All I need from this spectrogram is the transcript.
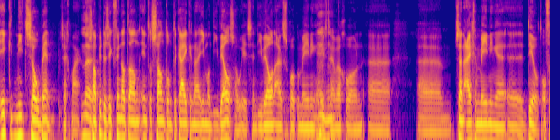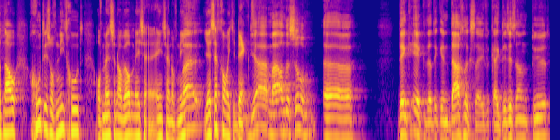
ik niet zo ben, zeg maar. Nee. Snap je? Dus ik vind dat dan interessant om te kijken naar iemand die wel zo is. En die wel een uitgesproken mening heeft Mhm. en wel gewoon... eh, ehm, zijn eigen meningen eh, deelt. Of het nou goed is of niet goed, of mensen nou wel mee eens zijn of niet. Maar- Jij zegt gewoon wat je denkt. Ja, maar andersom denk ik dat ik in het dagelijks leven... Kijk, dit is dan puur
